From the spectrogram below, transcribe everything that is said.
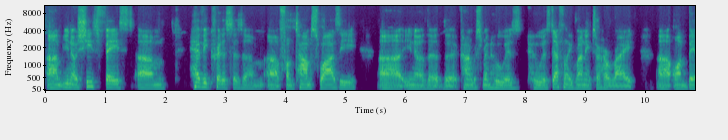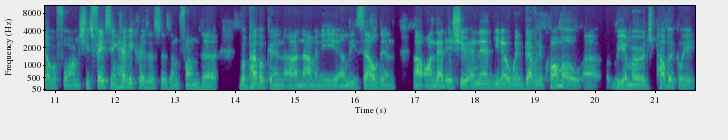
Um, you know, she's faced um, heavy criticism uh, from Tom Suozzi, uh, you know, the the congressman who is who is definitely running to her right uh, on bail reform. She's facing heavy criticism from the Republican uh, nominee uh, Lee Zeldin on that issue. And then, you know, when Governor Cuomo reemerged publicly,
